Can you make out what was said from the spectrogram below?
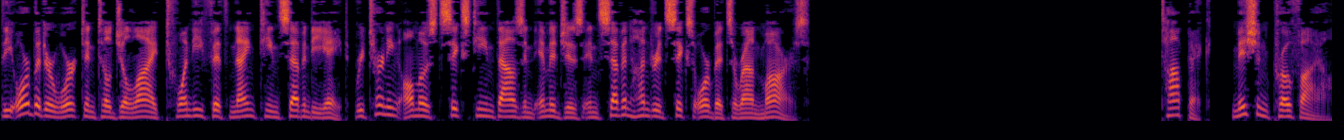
The orbiter worked until July 25, 1978, returning almost 16,000 images in 706 orbits around Mars. Mission profile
